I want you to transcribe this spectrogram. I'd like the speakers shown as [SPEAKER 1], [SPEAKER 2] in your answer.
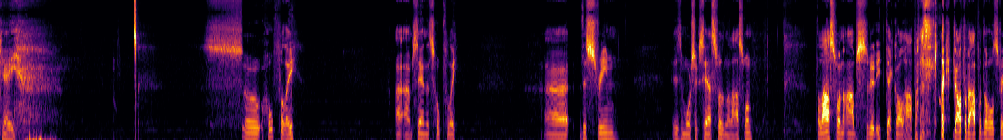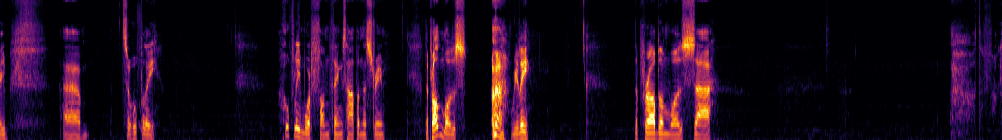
[SPEAKER 1] Okay. So hopefully, I, I'm saying this hopefully, uh, this stream is more successful than the last one. The last one absolutely dick all happened. like nothing happened the whole stream. Um, so hopefully, hopefully more fun things happen this stream. The problem was, really, the problem was. Uh, what the fuck?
